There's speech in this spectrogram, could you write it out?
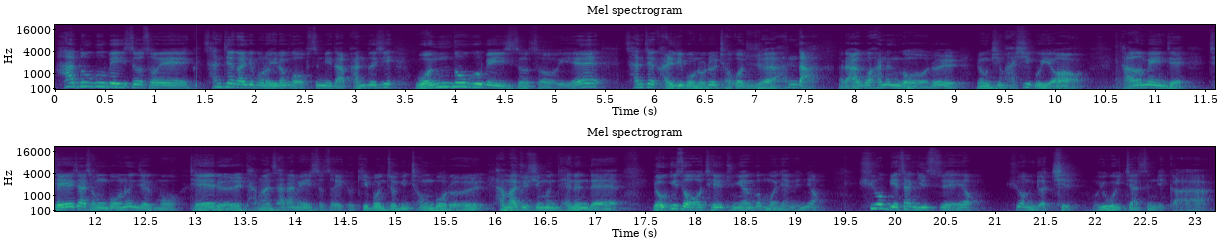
하도급에 있어서의 그 산재 관리 번호 이런 거 없습니다. 반드시 원도급에 있어서의 산재 관리 번호를 적어 주셔야 한다라고 하는 거를 명심하시고요. 다음에 이제 재해자 정보는 이제 뭐 재해를 당한 사람에 있어서의 그 기본적인 정보를 담아 주시면 되는데 여기서 제일 중요한 건 뭐냐면요. 휴업 예상 일수예요. 휴업 며칠 뭐 요거 있지 않습니까?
